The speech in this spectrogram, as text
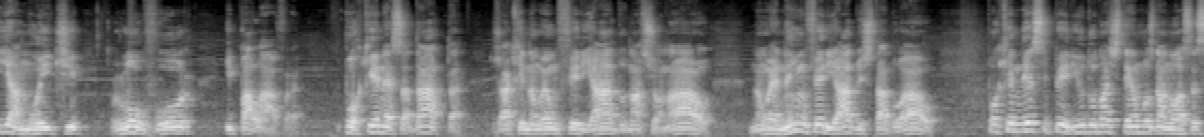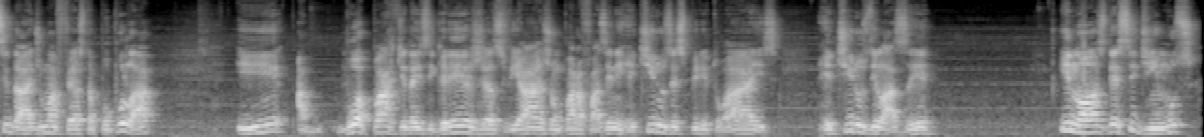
e à noite louvor e palavra. Por que nessa data? Já que não é um feriado nacional, não é nem um feriado estadual, porque nesse período nós temos na nossa cidade uma festa popular e a boa parte das igrejas viajam para fazerem retiros espirituais, retiros de lazer. E nós decidimos,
